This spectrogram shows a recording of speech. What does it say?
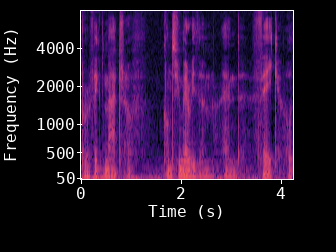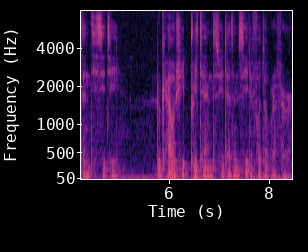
perfect match of consumerism and fake authenticity. Look how she pretends she doesn't see the photographer.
